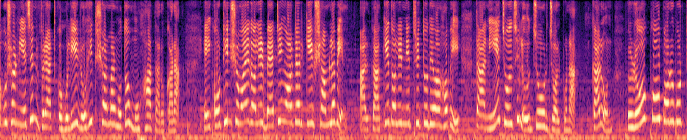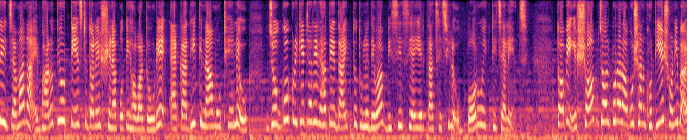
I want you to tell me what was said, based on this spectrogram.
অবসর নিয়েছেন বিরাট কোহলি, রোহিত শর্মার মতো মহা তারকারা এই কঠিন সময়ে দলের ব্যাটিং অর্ডার কে সামলাবেন আর কাকে দলের নেতৃত্ব দেওয়া হবে তা নিয়ে চলছিল জোর জল্পনা। কারণ রোগ ও পরবর্তী জামানায় ভারতীয় টেস্ট দলের সেনাপতি হওয়ার দৌড়ে একাধিক নাম উঠে এলেও যোগ্য ক্রিকেটারের হাতে দায়িত্ব তুলে দেওয়া বিসিসিআই এর কাছে ছিল বড় একটি চ্যালেঞ্জ। তবে সব জল্পনার অবসান ঘটিয়ে শনিবার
